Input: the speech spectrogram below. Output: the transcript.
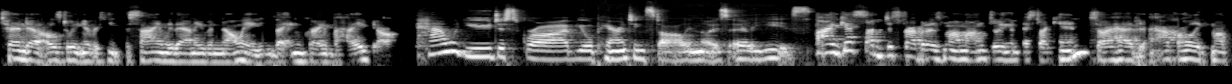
turned out I was doing everything the same without even knowing that ingrained behavior. How would you describe your parenting style in those early years? I guess I'd describe it as my mum doing the best I can. So I had an alcoholic mother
